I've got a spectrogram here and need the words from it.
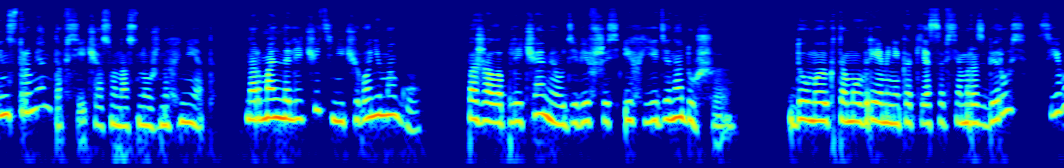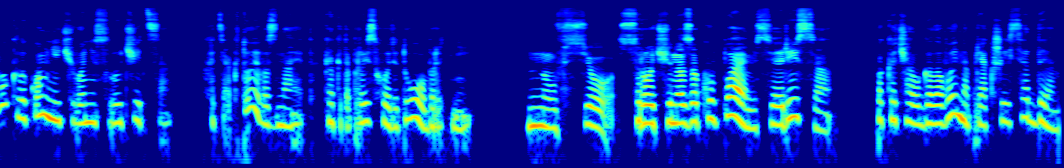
Инструментов сейчас у нас нужных нет. Нормально лечить ничего не могу. Пожала плечами, удивившись их единодушию. Думаю, к тому времени, как я совсем разберусь, с его клыком ничего не случится. Хотя кто его знает, как это происходит у оборотней. Ну все, срочно закупаемся, Риса, покачал головой напрягшийся Дэн.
